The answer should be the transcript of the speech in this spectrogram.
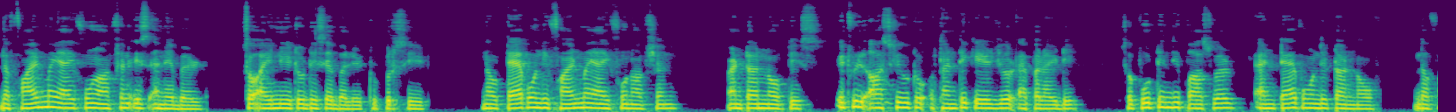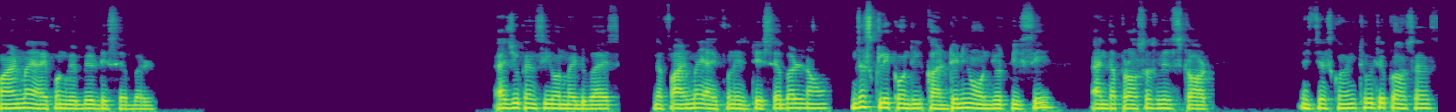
the find my iPhone option is enabled so I need to disable it to proceed. Now tap on the find my iPhone option and turn off this. It will ask you to authenticate your Apple ID. So put in the password and tap on the turn off. The find my iPhone will be disabled. As you can see on my device, the find my iPhone is disabled now. Just click on the continue on your PC and the process will start. It's just going through the process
